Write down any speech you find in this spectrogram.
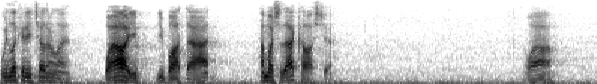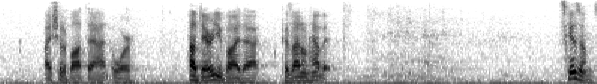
We look at each other and like, Wow, you, you bought that. How much did that cost you? Wow. I should have bought that. Or, how dare you buy that? Because I don't have it. Schisms.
